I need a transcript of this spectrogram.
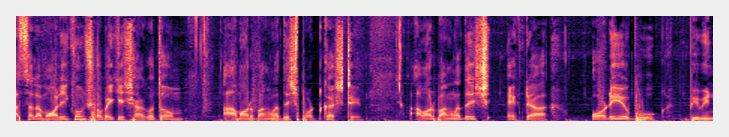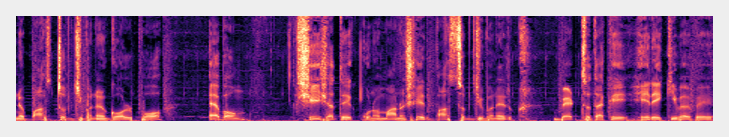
আসসালামু আলাইকুম, সবাইকে স্বাগতম আমার বাংলাদেশ পডকাস্টে আমার বাংলাদেশ একটা অডিও বুক বিভিন্ন বাস্তব জীবনের গল্প এবং সেই সাথে কোনো মানুষের বাস্তব জীবনের ব্যর্থতাকে হেরে কীভাবে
